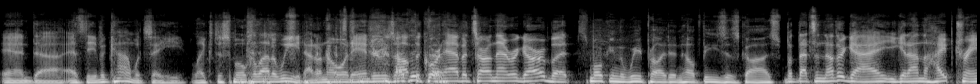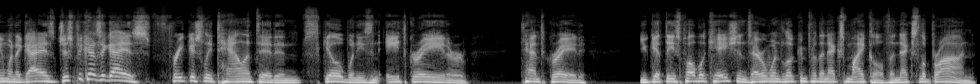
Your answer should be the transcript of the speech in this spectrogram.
and uh, as David Kahn would say, he likes to smoke a lot of weed. I don't know what Andrew's off the court the- habits are in that regard, but smoking the weed probably didn't help his cause. but that's another guy you get on the hype train when a guy is just because a guy is freakishly talented and skilled when he's in eighth grade or tenth grade. You get these publications. Everyone's looking for the next Michael, the next LeBron.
